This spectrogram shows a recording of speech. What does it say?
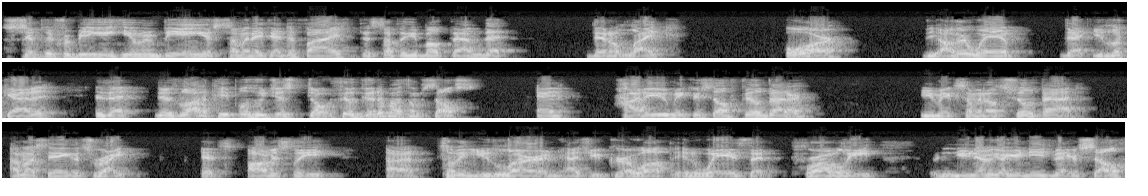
simply for being a human being. If someone identifies there's something about them that they don't like, or the other way of that you look at it is that there's a lot of people who just don't feel good about themselves. And how do you make yourself feel better? You make someone else feel bad. I'm not saying it's right. It's obviously uh, something you learn as you grow up in ways that probably you never got your needs met yourself.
